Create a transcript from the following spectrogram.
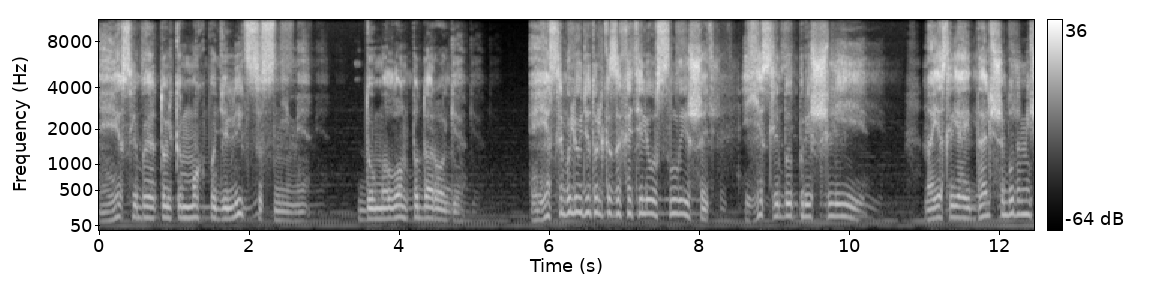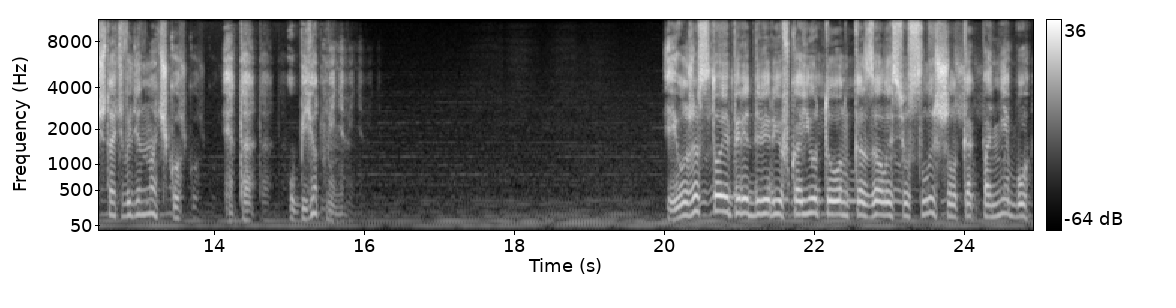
«Если бы я только мог поделиться с ними», — думал он по дороге, — если бы люди только захотели услышать, если бы пришли. Но если я и дальше буду мечтать в одиночку, это убьет меня. И уже стоя перед дверью в каюту, он, казалось, услышал, как по небу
